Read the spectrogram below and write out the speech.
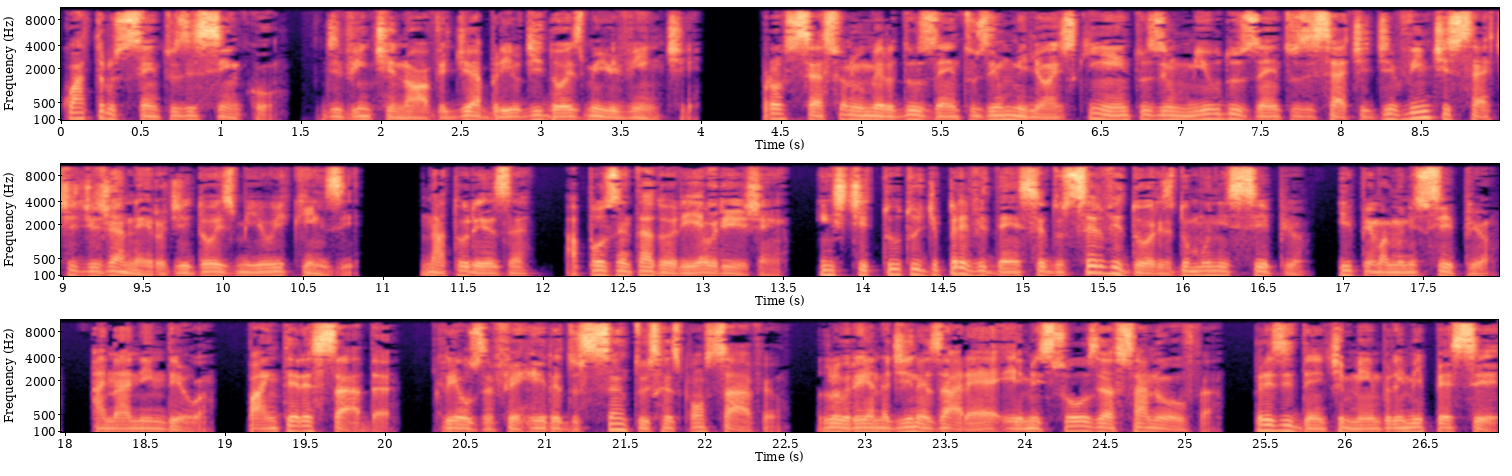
405, de 29 de abril de 2020. Processo número 201.501.207 de 27 de janeiro de 2015. Natureza, aposentadoria origem, Instituto de Previdência dos Servidores do Município, IPMA Município, Ananindeua, Pá interessada, Creuza Ferreira dos Santos responsável, Lorena de Nazaré M. Souza Sanova, Presidente Membro MPC,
